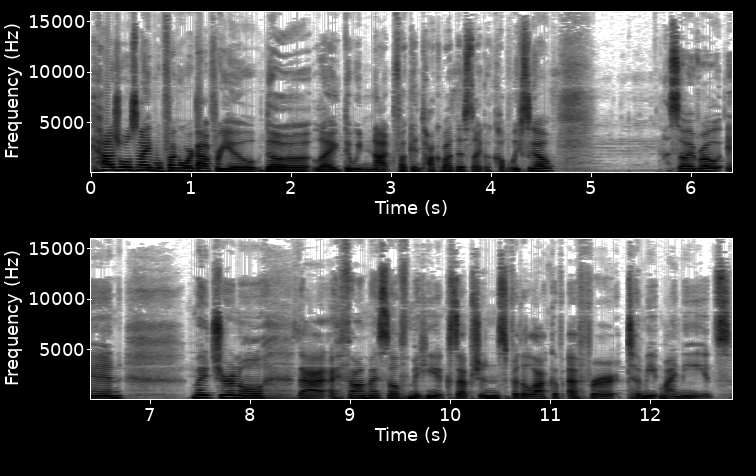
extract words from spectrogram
casual's not even fucking work out for you. Duh. Like, did we not fucking talk about this like a couple weeks ago? So I wrote in my journal that I found myself making exceptions for the lack of effort to meet my needs.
